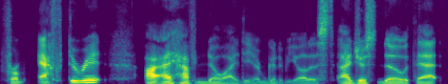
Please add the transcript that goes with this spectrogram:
from after it. I, I have no idea. I'm going to be honest. I just know that.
